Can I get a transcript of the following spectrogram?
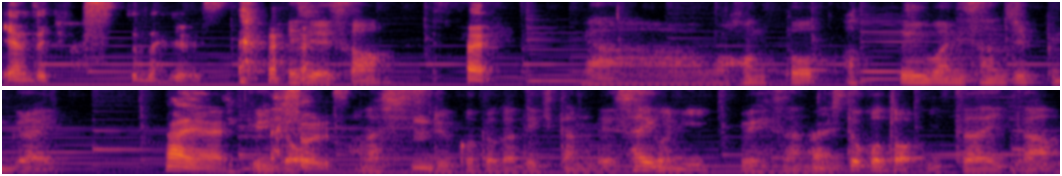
やめときます。ちょっと大丈夫です。大丈夫ですか？はい。いやー、まあ、本当あっという間に30分ぐらいはいはじっくり。とお話しすることができたので、最後に上平さんに一言いただいた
